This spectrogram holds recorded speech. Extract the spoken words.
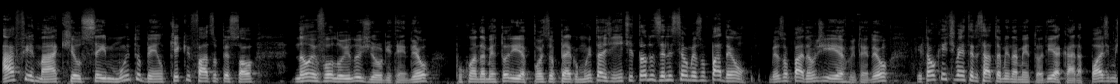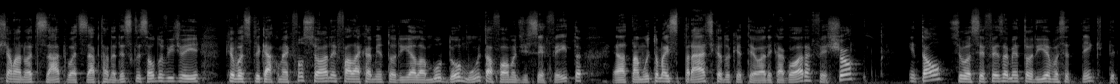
afirmar que eu sei muito bem o que que faz o pessoal não evoluir no jogo, entendeu? Por conta da mentoria, pois eu pego muita gente e todos eles têm o mesmo padrão, mesmo padrão de erro, entendeu? Então quem tiver interessado também na mentoria, cara, pode me chamar no WhatsApp, o WhatsApp tá na descrição do vídeo aí, que eu vou explicar como é que funciona e falar que a mentoria ela mudou muito a forma de ser feita, ela tá muito mais prática do que teórica agora, fechou? Então, se você fez a mentoria, você tem que. Ter...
